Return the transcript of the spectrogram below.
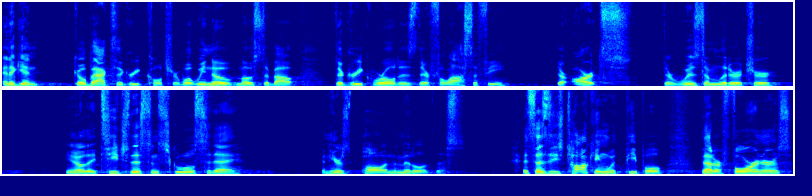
And again, go back to the Greek culture. What we know most about the Greek world is their philosophy, their arts, their wisdom literature. You know, they teach this in schools today. And here's Paul in the middle of this. It says he's talking with people that are foreigners,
